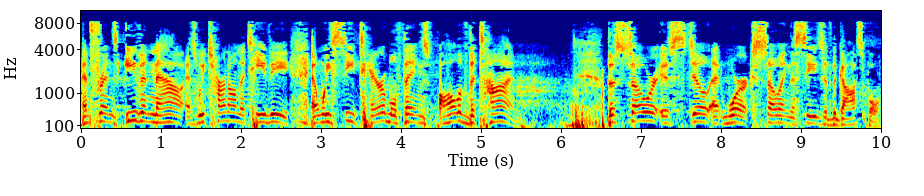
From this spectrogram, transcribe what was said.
And friends, even now, as we turn on the TV and we see terrible things all of the time, the sower is still at work sowing the seeds of the gospel.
